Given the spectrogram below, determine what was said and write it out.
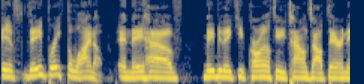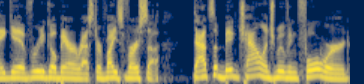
if they break the lineup and they have maybe they keep Karl-Anthony Towns out there and they give Rudy Gobert a rest or vice versa, that's a big challenge moving forward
